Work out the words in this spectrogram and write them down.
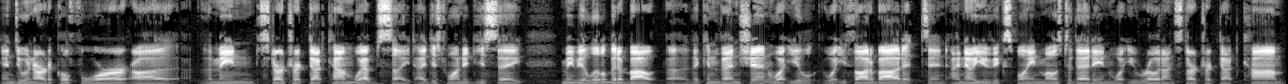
and do an article for uh, the main Star StarTrek.com website. I just wanted you to say maybe a little bit about uh, the convention, what you what you thought about it, and I know you've explained most of that in what you wrote on Star StarTrek.com,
